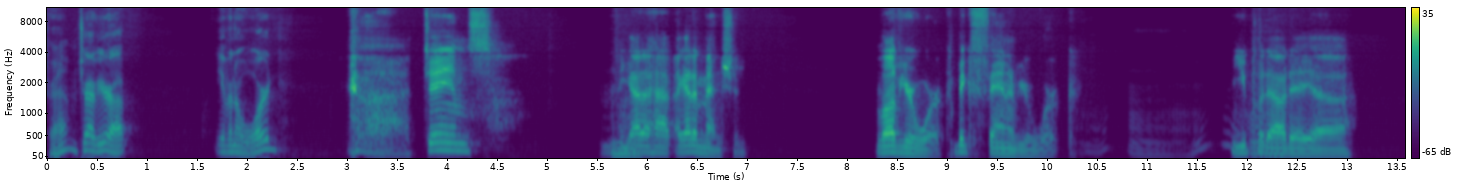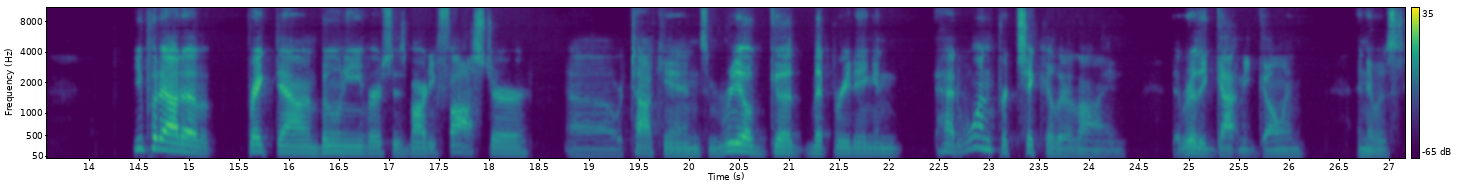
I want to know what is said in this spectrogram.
Trav? Trav, you're up. You have an award? James, Mm-hmm. I gotta have I gotta mention. Love your work. Big fan of your work. You put Mm-hmm. out a uh you put out a breakdown Booney versus Marty Foster. Uh we're talking some real good lip reading and had one particular line that really got me going and it was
